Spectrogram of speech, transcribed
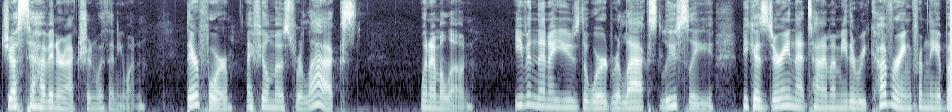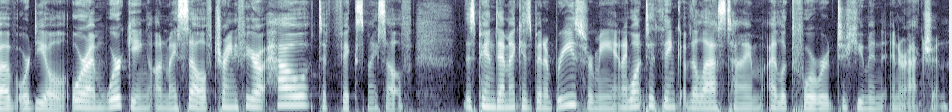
just to have interaction with anyone. Therefore, I feel most relaxed when I'm alone. Even then, I use the word relaxed loosely because during that time, I'm either recovering from the above ordeal or I'm working on myself, trying to figure out how to fix myself. This pandemic has been a breeze for me, and I want to think of the last time I looked forward to human interaction.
